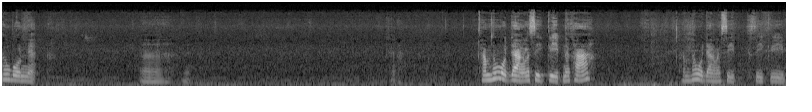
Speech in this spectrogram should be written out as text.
ข้างบนเนี่ยอ่าทำทั้งหมดอย่างละสี่กลีบนะคะทำทั้งหมดอย่างละสี่สี่กลีบ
